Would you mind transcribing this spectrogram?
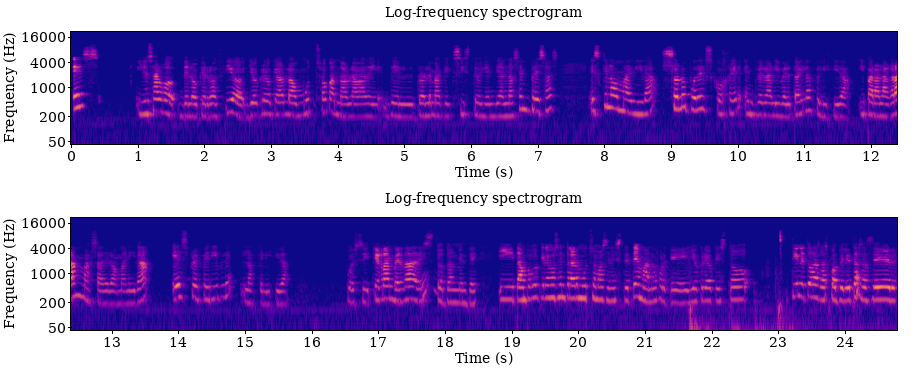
es, y es algo de lo que Rocío yo creo que ha hablado mucho cuando hablaba de- del problema que existe hoy en día en las empresas, es que la humanidad solo puede escoger entre la libertad y la felicidad. Y para la gran masa de la humanidad es preferible la felicidad. Pues sí, Qué gran verdad, ¿eh? Totalmente. Y tampoco queremos entrar mucho más en este tema, ¿no? Porque yo creo que esto tiene todas las papeletas a ser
